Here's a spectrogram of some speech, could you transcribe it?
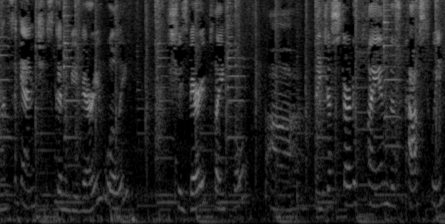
once again, she's gonna be very woolly. She's very playful. Uh, they just started playing this past week.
